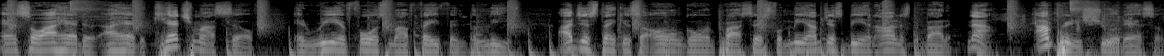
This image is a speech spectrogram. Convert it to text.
And so I had to I had to catch myself and reinforce my faith and belief. I just think it's an ongoing process for me. I'm just being honest about it. Now, I'm pretty sure there's some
